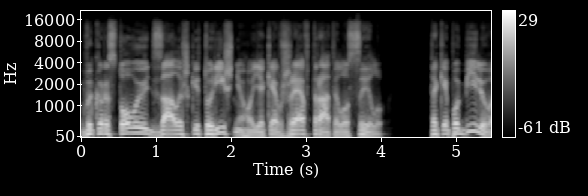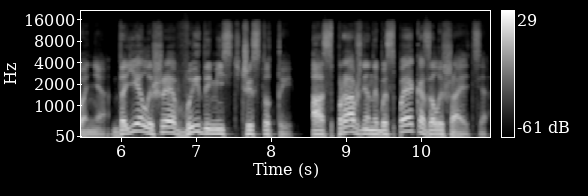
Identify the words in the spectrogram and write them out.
використовують залишки торішнього, яке вже втратило силу. Таке побілювання дає лише видимість чистоти, а справжня небезпека залишається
